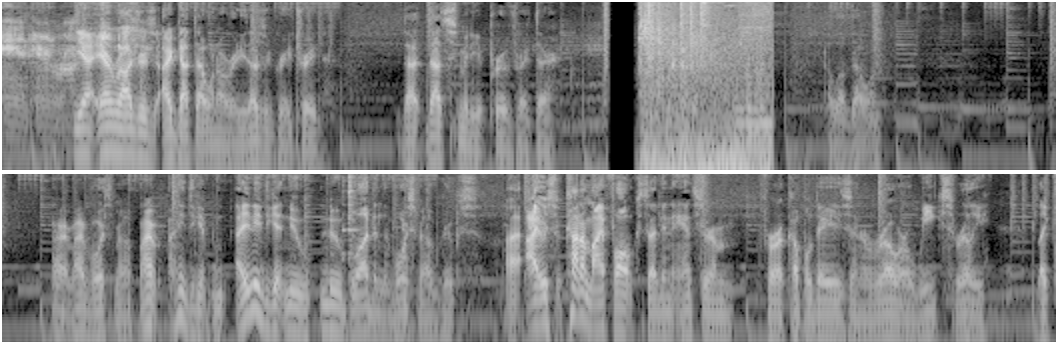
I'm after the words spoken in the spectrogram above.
and Aaron Rodgers. Yeah, Aaron Rodgers. I got that one already. That was a great trade. That that's Smitty approved right there. I love that one. All right, my voicemail. I, I need to get I need to get new new blood in the voicemail groups. I, I was kind of my fault because I didn't answer them for a couple days in a row or weeks. Really, like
